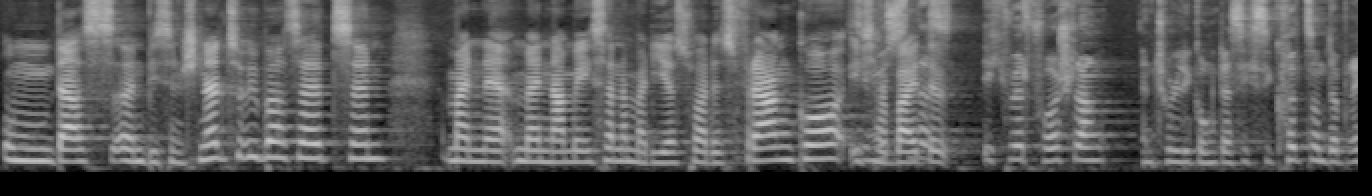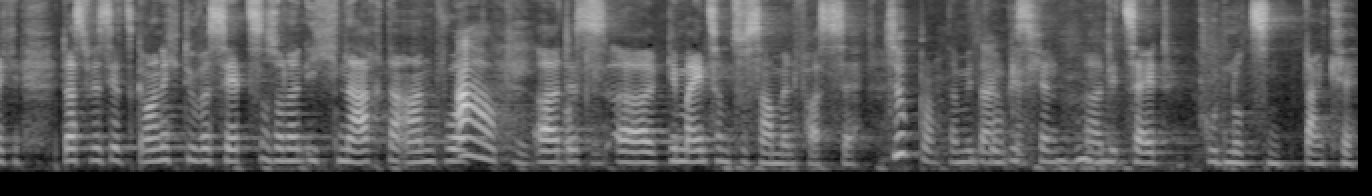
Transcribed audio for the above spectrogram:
um das ein bisschen schnell zu übersetzen, meine, mein Name ist Anna Maria Suarez Franco. Ich arbeite. Das, ich würde vorschlagen, Entschuldigung, dass ich Sie kurz unterbreche, dass wir es jetzt gar nicht übersetzen, sondern ich nach der Antwort ah, okay. äh, das okay. äh, gemeinsam zusammenfasse. Super. Damit Danke. wir ein bisschen äh, die Zeit gut nutzen. Danke.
